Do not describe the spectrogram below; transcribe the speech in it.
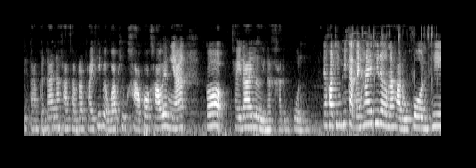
ติดตามกันได้นะคะสำหรับใครที่แบบว่าผิวขาวกอเขาอย่างเงี้ยก็ใช้ได้เลยนะคะทุกคนเดี๋ยวขอทิ้งพิกัดไปให้ที่เดิมนะคะทุกคนที่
